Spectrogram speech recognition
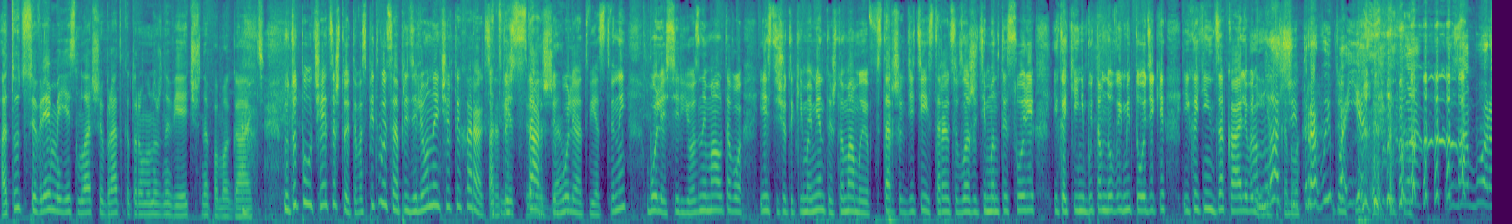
а тут все время есть младший брат, которому нужно вечно помогать. Ну, тут получается, что это воспитываются определенные черты характера. То есть старший да? более ответственный, более серьезный. Мало того, есть еще такие моменты, что мамы в старших детей стараются вложить и монтессори, и какие-нибудь там новые методики, и какие-нибудь закаливания. А младший травы поест забора.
